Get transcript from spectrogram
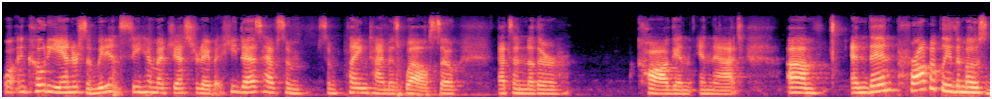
Well, and Cody Anderson, we didn't see him much yesterday, but he does have some some playing time as well. So that's another cog in, in that. Um, and then probably the most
